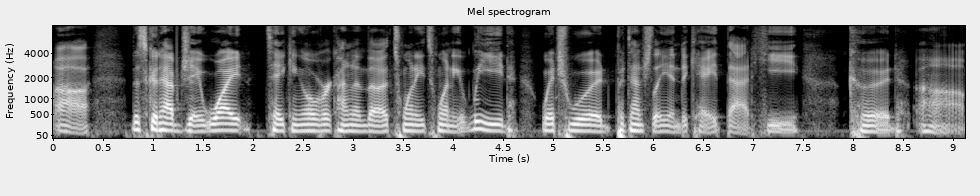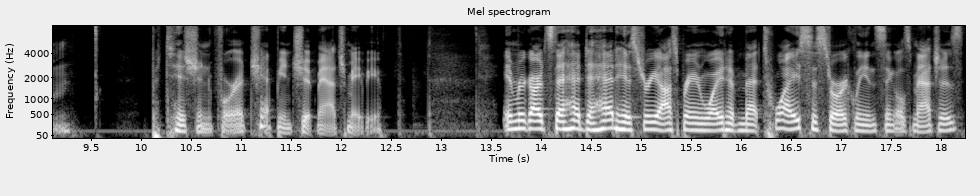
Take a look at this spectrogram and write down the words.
uh, this could have Jay White taking over kind of the 2020 lead, which would potentially indicate that he could um, petition for a championship match, maybe. In regards to head to head history, Ospreay and White have met twice historically in singles matches.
